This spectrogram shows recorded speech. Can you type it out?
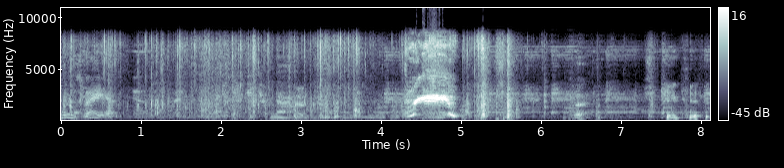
What is that? Can't get it.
